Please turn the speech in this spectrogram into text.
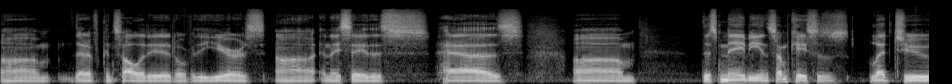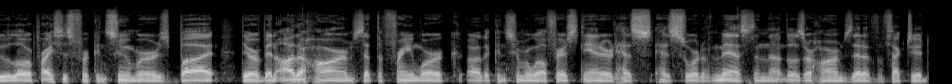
um, that have consolidated over the years, uh, and they say this has this maybe in some cases led to lower prices for consumers, but there have been other harms that the framework, uh, the consumer welfare standard, has has sort of missed, and th- those are harms that have affected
